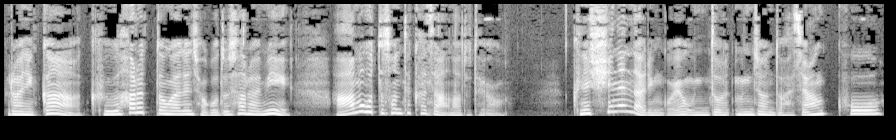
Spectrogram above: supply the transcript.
그러니까 그 하루 동안은 적어도 사람이 아무것도 선택하지 않아도 돼요. 그냥 쉬는 날인 거예요. 운전, 운전도 하지 않고,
